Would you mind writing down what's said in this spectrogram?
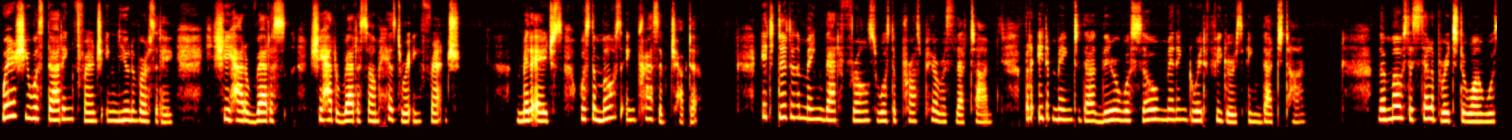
When she was studying French in university, she had read she had read some history in French. Mid Ages was the most impressive chapter. It didn't mean that France was the prosperous that time, but it meant that there were so many great figures in that time. The most celebrated one was,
